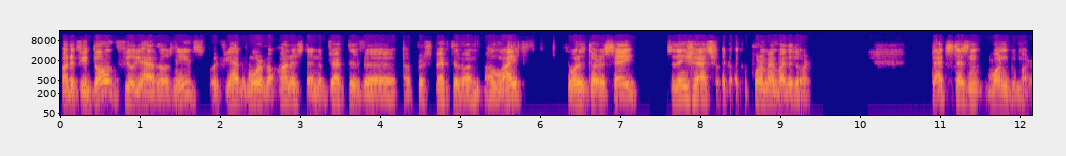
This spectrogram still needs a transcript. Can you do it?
But if you don't feel you have those needs, or if you have more of an honest and objective uh, perspective on, on life, so what does the Torah say? So then you should ask like, like a poor man by the door. That says in one Gemara.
